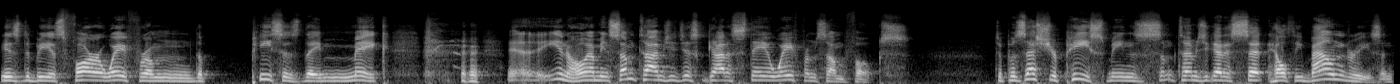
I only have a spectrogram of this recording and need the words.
is to be as far away from the pieces they make. Eh, you know, I mean, sometimes you just got to stay away from some folks. To possess your peace means sometimes you got to set healthy boundaries. And,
